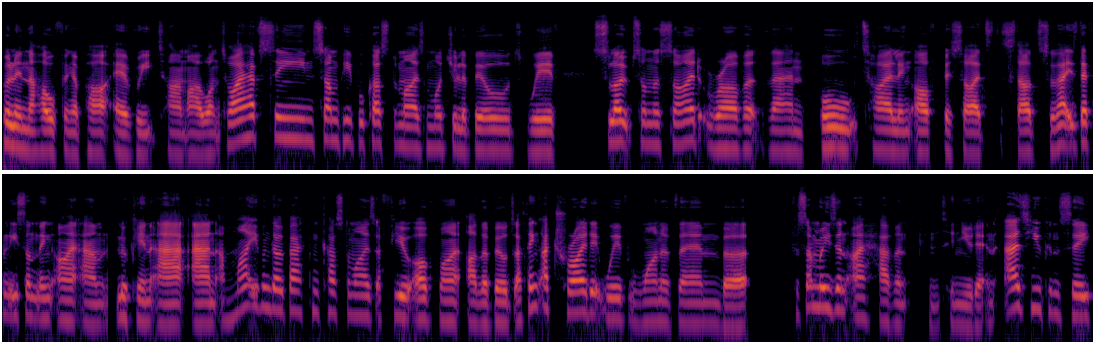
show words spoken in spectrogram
pulling the whole thing apart every time I want to. I have seen some people customize modular builds with slopes on the side rather than all tiling off besides the studs. So that is definitely something I am looking at and I might even go back and customize a few of my other builds. I think I tried it with one of them but for some reason I haven't continued it. And as you can see,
